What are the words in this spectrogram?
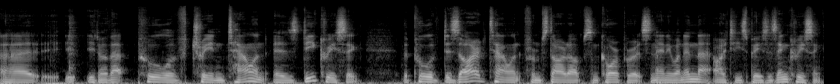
uh, you know that pool of trained talent is decreasing, the pool of desired talent from startups and corporates and anyone in that IT space is increasing.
